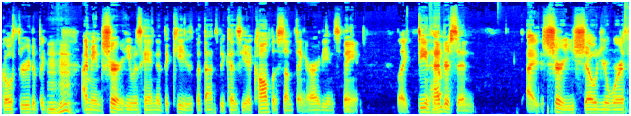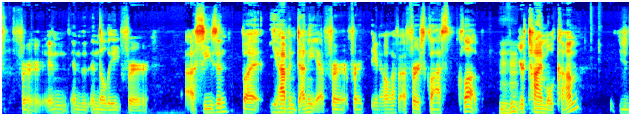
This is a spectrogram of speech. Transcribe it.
go through to? Be- Mm-hmm. I mean, sure, he was handed the keys, but that's because he accomplished something already in Spain. Like Dean Yeah. Henderson, I sure you showed your worth for in in the in the league for a season, but you haven't done it yet for for you know a, a first class club Mm-hmm. your time will come. You,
